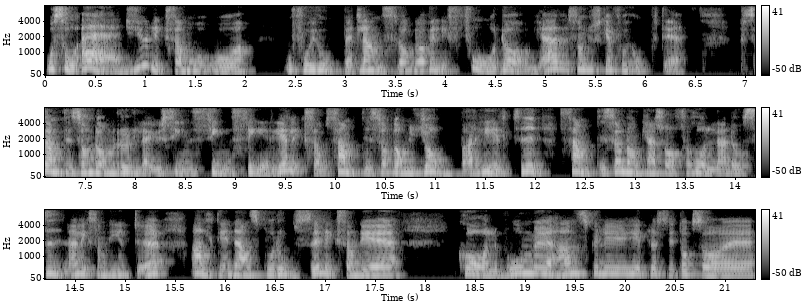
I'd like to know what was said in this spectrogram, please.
och så är det ju liksom. och, och och få ihop ett landslag. Du har väldigt få dagar som du ska få ihop det. Samtidigt som de rullar ju sin, sin serie, liksom. samtidigt som de jobbar heltid, samtidigt som de kanske har förhållande och sina. Liksom. Det är ju inte alltid en dans på rosor. Liksom. Det är, Karlbom, eh, han skulle ju helt plötsligt också eh,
